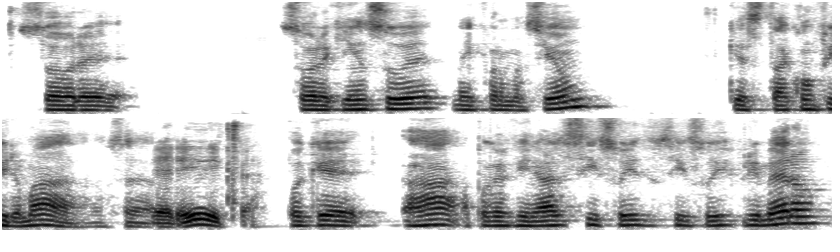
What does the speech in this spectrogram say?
sobre, sobre quién sube la información que está confirmada. O sea, Verídica. porque, ah, porque al final, si subís, si subís primero,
